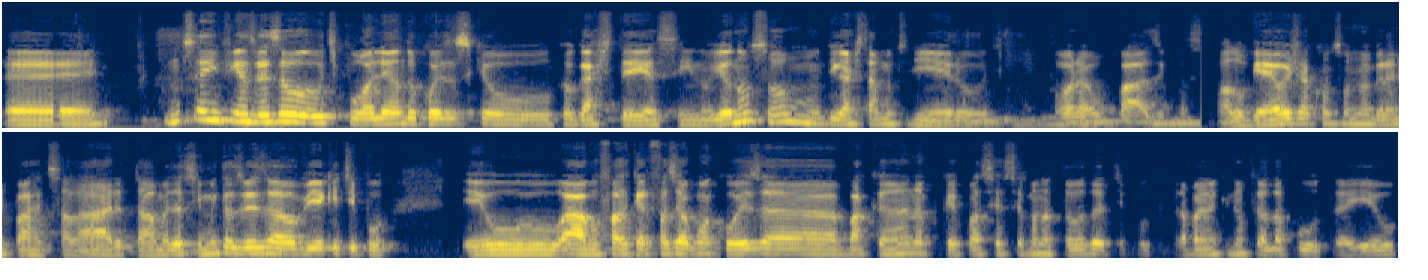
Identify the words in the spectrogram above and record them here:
é, não sei, enfim, às vezes eu, tipo, olhando coisas que eu, que eu gastei, assim, no, e eu não sou de gastar muito dinheiro, tipo, fora o básico. Assim. O aluguel já consome uma grande parte do salário e tal, mas, assim, muitas vezes eu via que, tipo, eu ah, vou fazer, quero fazer alguma coisa bacana, porque passei a semana toda, tipo, trabalhando aqui no filho da puta. E eu,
